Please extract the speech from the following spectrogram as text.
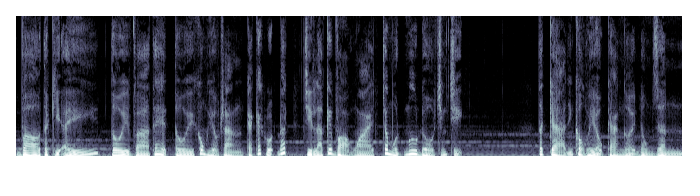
Vào thời kỳ ấy, tôi và thế hệ tôi không hiểu rằng cải cách ruộng đất chỉ là cái vỏ ngoài cho một mưu đồ chính trị. Tất cả những khẩu hiệu ca ngợi nông dân,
